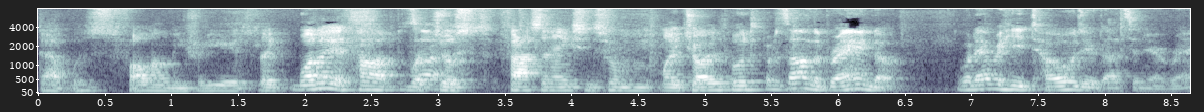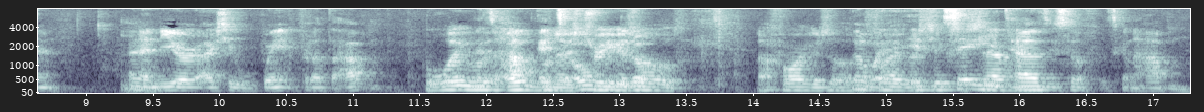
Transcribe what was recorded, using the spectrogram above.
that was following me for years. Like what I had thought It's were not- just fascinations from my childhood. But it's on the brain though. Whatever he told you, that's in your brain, and then you're actually waiting for that to happen. But why would It's it happen when I was three years old? Or four years old? No, or or if you or say he tells you stuff, it's gonna happen.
